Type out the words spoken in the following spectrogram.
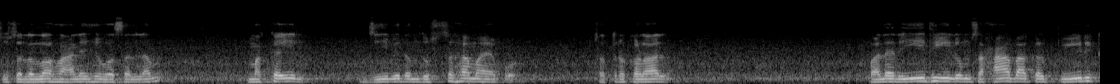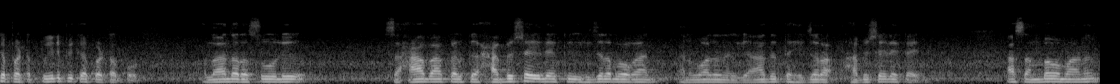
സുസല്ലാഹു അലഹി വസല്ലം മക്കയിൽ ജീവിതം ദുസ്സഹമായപ്പോൾ ശത്രുക്കളാൽ പല രീതിയിലും സഹാബാക്കൾ പീഡിക്കപ്പെട്ട പീഡിപ്പിക്കപ്പെട്ടപ്പോൾ അള്ളാഹുന്റെ റസൂൽ സഹാബാക്കൾക്ക് ഹബിഷയിലേക്ക് ഹിജറ പോകാൻ അനുവാദം നൽകി. ആദ്യത്തെ ഹിജറ ഹബിഷയിലേക്കായിരുന്നു. ആ സംഭവമാണ്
